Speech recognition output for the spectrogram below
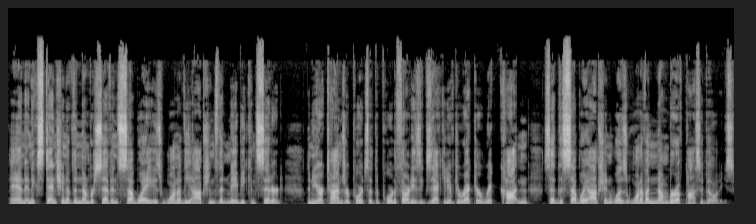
and an extension of the number 7 subway is one of the options that may be considered. The New York Times reports that the Port Authority's executive director, Rick Cotton, said the subway option was one of a number of possibilities.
